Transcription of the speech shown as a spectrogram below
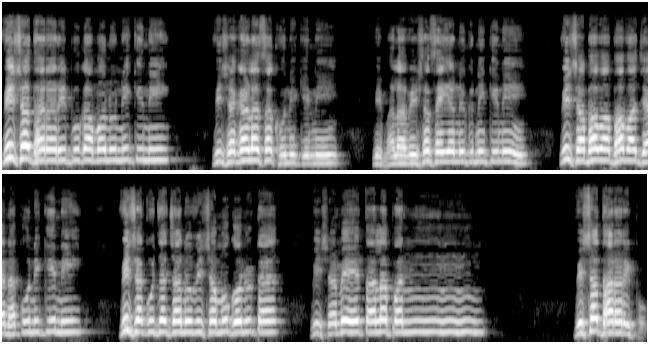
విషధర రిపుగమనునికిని విషగళ సఖునికిని విమల విషశయనునికిని విషభవ భవ జనకునికిని విషకుజ చను విషము గొనుట విషమే తలపన్. విషధర రిపు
